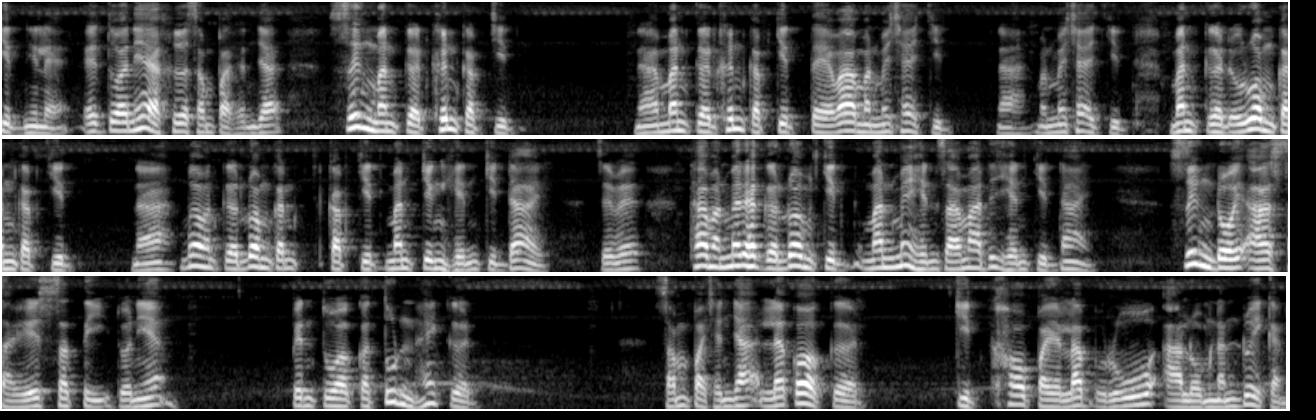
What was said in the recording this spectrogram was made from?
จิตนี่แหละไอ้ตัวเนี้ยคือสัมปชัญญะซึ่งมันเกิดขึ้นกับจิตนะมันเกิดขึ้นกับจิตแต่ว่ามันไม่ใช่จิตนะมันไม่ใช่จิต มันเกิดร่วมกันกับจิตนะเมื่อมันเกิดร่วมกันกับจิต มันจึงเห็นจิตได้ใช่ไหมถ้ามันไม่ได้เกิดร่วมจิต มันไม่เห็นสามารถที่จะเห็นจิตได้ ซึ่งโดยอาศัยสติตัวเนี้ยเป็นตัวกระตุ้นให้เกิด สัมปชัญญะแล้วก็เกิดจิตเข้าไปรับรู้อารมณ์นั้นด้วยกัน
